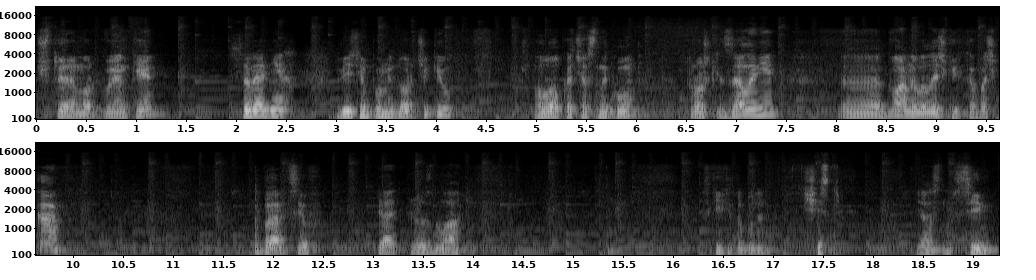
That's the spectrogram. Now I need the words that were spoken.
4 морквинки середніх, 8 помідорчиків, головка часнику, трошки зелені, 2 невеличких кабачка, перців 5 плюс 2. Скільки то буде? 6. Ясно, 7.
